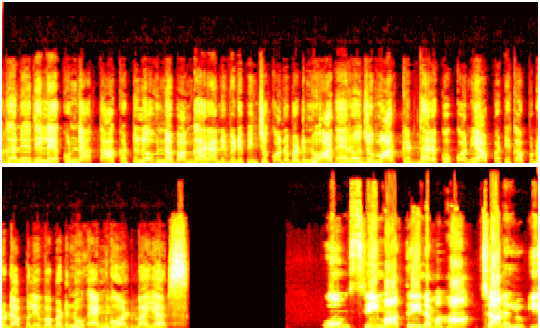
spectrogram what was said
అడుగనేది లేకుండా తాకట్టులో ఉన్న బంగారాన్ని విడిపించి కొనబడును అదే రోజు మార్కెట్ ధరకు కొని అప్పటికప్పుడు డబ్బులు ఇవ్వబడును. అండ్ గోల్డ్ బయర్స్ ఓం శ్రీ మాత్రే నమః. ఛానలుకి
